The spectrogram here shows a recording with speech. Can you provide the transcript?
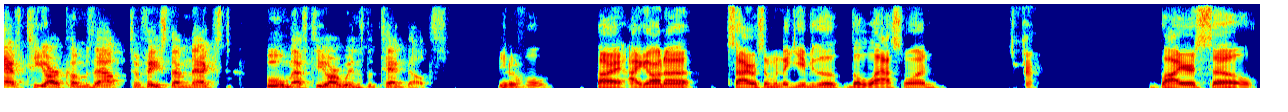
FTR comes out to face them next. Boom, FTR wins the tag belts. Beautiful. All right, I gotta Cyrus. I'm gonna give you the the last one. Okay. Buy or sell.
